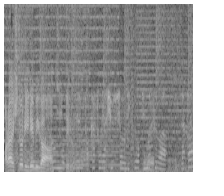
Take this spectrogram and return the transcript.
あら、一人レビがあっち行ってるそりゃ出生率落ちますわラパ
